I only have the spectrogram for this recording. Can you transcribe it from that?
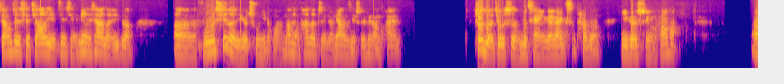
将这些交易进行链下的一个呃服务器的一个处理的话，那么它的整个量级是非常快的。这个就是目前 EMX 它的一个使用方法。嗯，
